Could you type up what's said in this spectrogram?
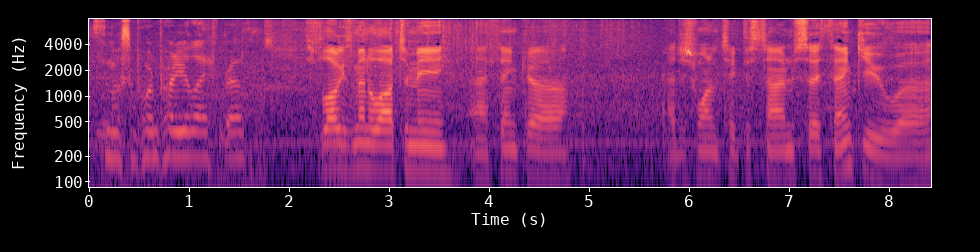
It's the most important part of your life, bro. This vlog has meant a lot to me, and I think uh, I just wanted to take this time to say thank you. Uh,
